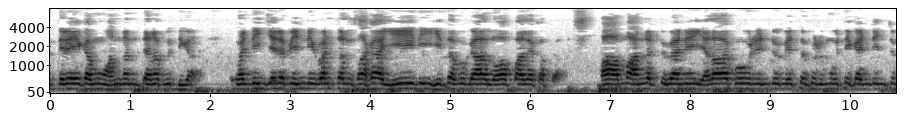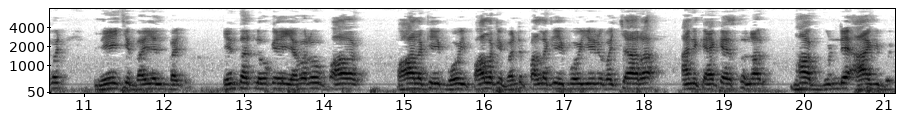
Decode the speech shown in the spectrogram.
ఉద్రేకము అన్నం తినబుద్ధిగా. వడ్డించిన పిండి వంటలు సహా ఏది హితవుగా లోపలక మా అమ్మ అన్నట్టుగానే ఎలాగో రెండు మెతుకులు మూతి కంటించుకొని లేచి బయలు ఇంతట్లోకే ఎవరో పా పాలకి పోయి పాలకి బండి పల్లకి పోయిలు వచ్చారా అని కేకేస్తున్నారు. నా గుండె ఆగిపోయి.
